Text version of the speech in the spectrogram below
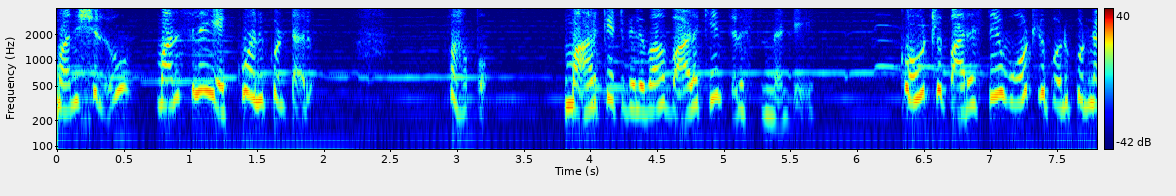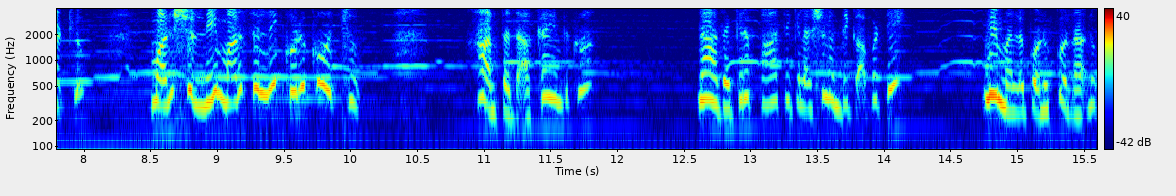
మనుషులు మనసులే ఎక్కువ అనుకుంటారు. పాపం మార్కెట్ విలువ వాళ్ళకేం తెలుస్తుందండి? కోట్లు పారేస్తే ఓట్లు కొనుక్కున్నట్లు మనుషుల్ని మనసుల్ని కొనుక్కోవచ్చు. అంతదాకా ఎందుకు? నా దగ్గర పాతిక లక్షలు ఉంది కాబట్టి మిమ్మల్ని కొనుక్కున్నాను.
